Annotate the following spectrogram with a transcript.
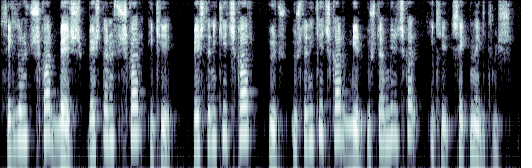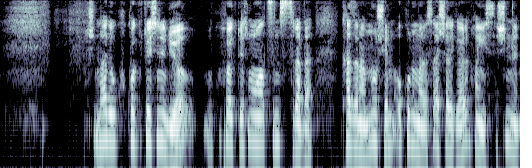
8'den 3 çıkar 5. 5'ten 3 çıkar 2. 5'ten 2 çıkar 3. 3'ten 2 çıkar 1. 3'ten 1 çıkar 2 şeklinde gitmiş. Şimdi hadi hukuk fakültesi ne diyor? Hukuk fakültesi 16. sırada kazanan Nurşen'in okul numarası aşağıdakilerden hangisi? Şimdi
